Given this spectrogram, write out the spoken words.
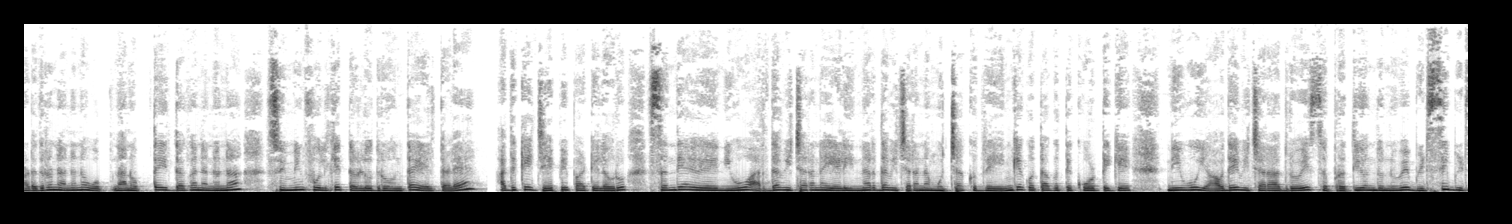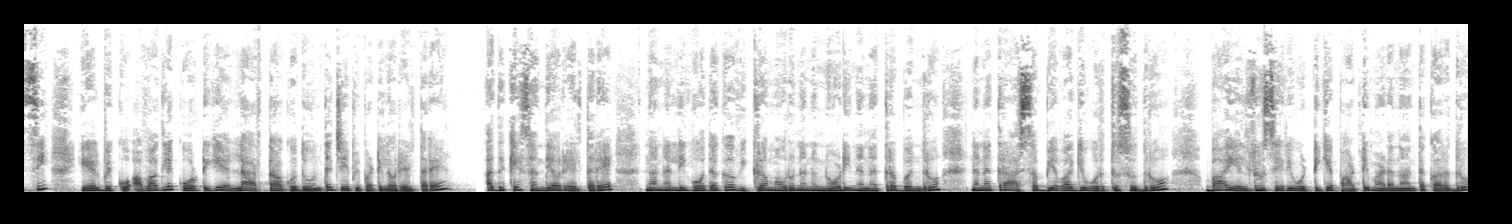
ಮಾಡಿದ್ರು. ನನ್ನನ್ನು ನಾನು ಒಪ್ತಾ ಇದ್ದಾಗ ನನ್ನನ್ನ ಸ್ವಿಮ್ಮಿಂಗ್ ಪೂಲ್ಗೆ ತಳ್ಳಿದ್ರು ಅಂತ ಹೇಳ್ತಾಳೆ. ಅದಕ್ಕೆ ಜೆ ಪಿ ಪಾಟೀಲ್ ಅವರು, ಸಂಧ್ಯಾ ನೀವು ಅರ್ಧ ವಿಚಾರನ ಹೇಳಿ, ಇನ್ನರ್ಧ ವಿಚಾರನ ಮುಚ್ಚಾಕಿದ್ರೆ ಹೆಂಗೆ ಗೊತ್ತಾಗುತ್ತೆ ಕೋರ್ಟಿಗೆ? ನೀವು ಯಾವುದೇ ವಿಚಾರ ಆದ್ರೂ ಪ್ರತಿಯೊಂದನ್ನು ಬಿಡಿಸಿ ಬಿಡಿಸಿ ಹೇಳ್ಬೇಕು. ಅವಾಗ್ಲೇ ಕೋರ್ಟಿಗೆ ಎಲ್ಲ ಅರ್ಥ ಆಗೋದು ಅಂತ ಜೆ ಪಿ ಪಾಟೀಲ್ ಅವ್ರು ಹೇಳ್ತಾರೆ. ಅದಕ್ಕೆ ಸಂಧ್ಯಾ ಅವ್ರು ಹೇಳ್ತಾರೆ ನಾನು ಅಲ್ಲಿ ಹೋದಾಗ ವಿಕ್ರಮ್ ಅವರು ನನ್ನ ನೋಡಿ ನನ್ನ ಹತ್ರ ಬಂದ್ರು, ನನ್ನ ಹತ್ರ ಅಸಭ್ಯವಾಗಿ ವರ್ತಿಸಿದ್ರು ಬಾ ಎಲ್ಲರೂ ಸೇರಿ ಒಟ್ಟಿಗೆ ಪಾರ್ಟಿ ಮಾಡೋಣ ಅಂತ ಕರೆದ್ರು.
